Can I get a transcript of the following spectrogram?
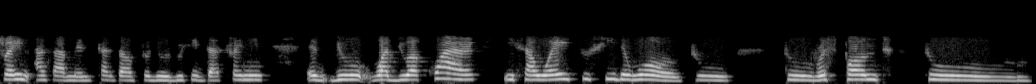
trained as a medical doctor you receive that training you what you acquire is a way to see the world to to respond to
